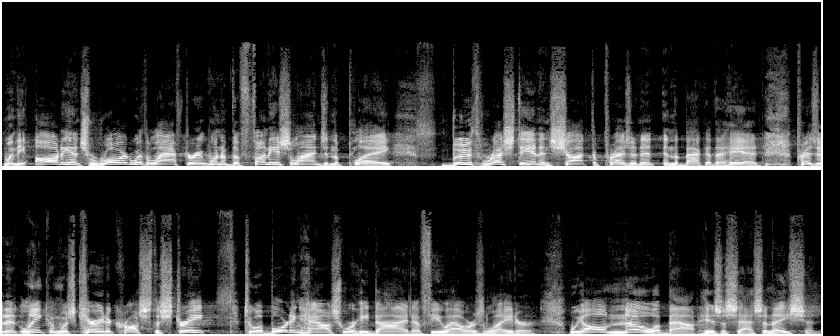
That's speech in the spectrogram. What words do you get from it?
when the audience roared with laughter at one of the funniest lines in the play, Booth rushed in and shot the president in the back of the head. President Lincoln was carried across the street to a boarding house where he died a few hours later. We all know about his assassination.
